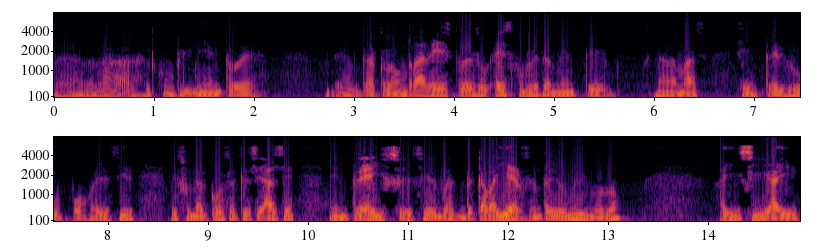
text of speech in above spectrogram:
el cumplimiento de, la honradez, todo eso, es completamente nada más entre el grupo, es decir, es una cosa que se hace entre ellos, es entre caballeros, entre ellos mismos, ¿no? Ahí sí hay,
